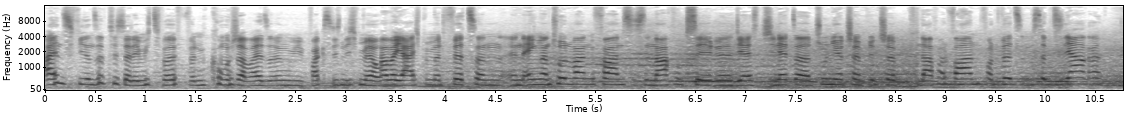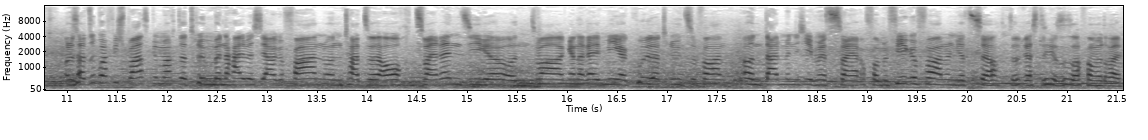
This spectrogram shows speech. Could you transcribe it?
1,74, seitdem ich 12 bin. Komischerweise irgendwie wachse ich nicht mehr. Aber ja, ich bin mit 14 in England Tourenwagen gefahren. Das ist eine Nachwuchsserie, die heißt Ginetta Junior Championship. Da darf man fahren von 14 bis 17 Jahre. Und es hat super viel Spaß gemacht. Da drüben bin ein halbes Jahr gefahren und hatte auch zwei Rennsiege und war generell mega cool, da drüben zu fahren. Und dann bin ich eben jetzt zwei Jahre Formel 4 gefahren und jetzt ja, der restliche ist auch Formel 3.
